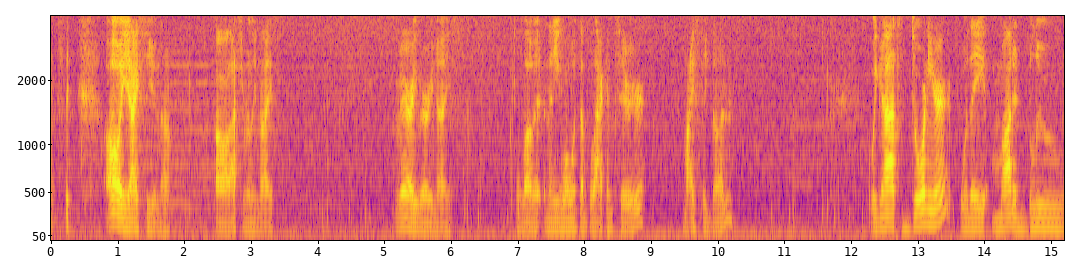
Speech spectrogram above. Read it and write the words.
oh yeah, I see it now. Oh, that's really nice. Very, very nice. Love it. And then you went with the black interior. Nicely done. We got Dornier with a modded blue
